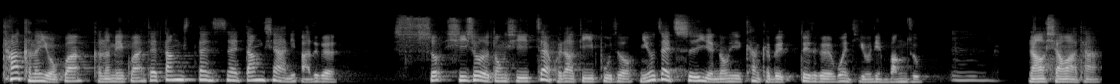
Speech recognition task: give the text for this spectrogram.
它可能有关，可能没关。在当，但是在当下，你把这个收吸收的东西再回到第一步之后，你又再吃一点东西，看可不可以对这个问题有点帮助。嗯，然后消化它。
